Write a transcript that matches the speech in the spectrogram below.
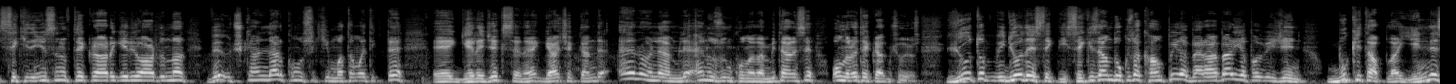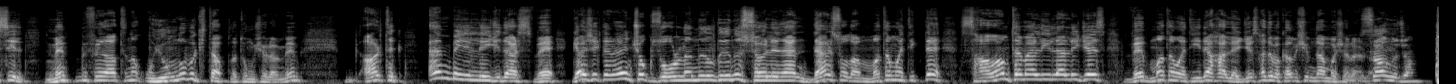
8. sınıf tekrarı geliyor ardından ve üçgenler konusu ki matematikte e, gelecek sene gerçekten de en önemli en uzun konulardan bir tanesi onlara tekrar etmiş oluyoruz. YouTube video destekli 8'den 9'a kampıyla beraber yapabileceğin bu kitapla yeni nesil MEP müfredatına uyumlu bu kitapla Tonguç Ölen benim artık en belirleyici ders ve gerçekten en çok zorlanıldığını söylenen ders olan matematikte sağlam temelli ilerleyeceğiz ve matematiği de halledeceğiz. Hadi bakalım şimdiden başarılar. Sağ olun hocam.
